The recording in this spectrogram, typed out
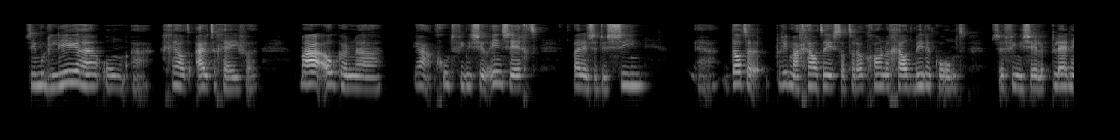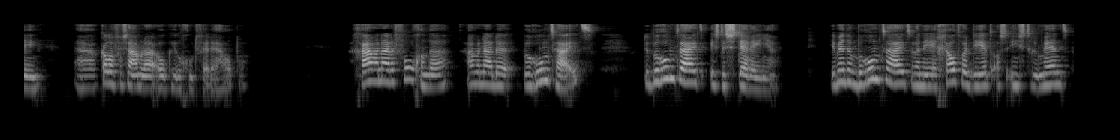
Dus die moet leren om uh, geld uit te geven. Maar ook een uh, ja, goed financieel inzicht, waarin ze dus zien ja, dat er prima geld is, dat er ook gewoon een geld binnenkomt. Zijn financiële planning uh, kan een verzamelaar ook heel goed verder helpen. Gaan we naar de volgende, gaan we naar de beroemdheid. De beroemdheid is de ster in je. Je bent een beroemdheid wanneer je geld waardeert als instrument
